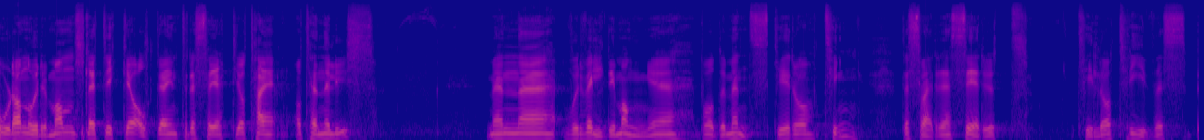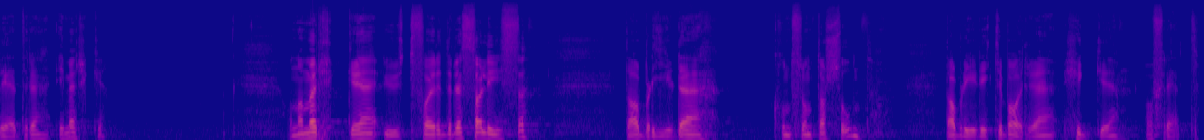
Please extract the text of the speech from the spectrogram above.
Ola Nordmann slett ikke alltid er interessert i å, tenne lys men eh, hvor veldig mange både mennesker og ting dessverre ser ut til å trives bedre i mørket. Og når mørket utfordres av lyset, da blir det konfrontasjon. Da blir det ikke bare hygge og fred.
